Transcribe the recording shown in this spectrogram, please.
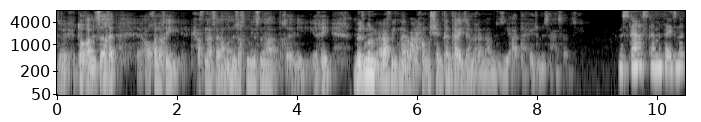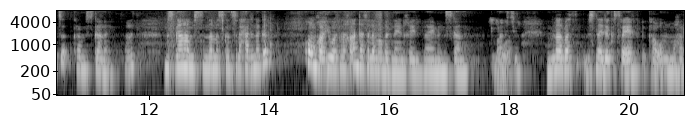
ዝብል ሕቶ ከምፅእ እክእል ኣብኡ ከለኪ ሓፍትና ሰላሙን እዚ ክትምልስና ትክእሊ ኢኪ መዝሙር ምዕራፍ ሚእትን ኣርባዓን ሓሙሽተን ከ እንታይ እዩ ዘምህረና ምስዚ ኣተሓሒዙ ምስዚ ሓሳብ እዚ ምስጋናስ ካብ ምንታይ እዩ ዝመፅእ ካብ ምስጋና እዩ ማለት ምስጋና ምስ እነመስግን ስለ ሓደ ነገር ከምኡ ከዓ ሂወትና ከዓ እንዳተለማመድናዮ ንከይድ ናይ ምምስጋን ማለት እዩ ምናልባት ምስ ናይ ደቂ እስራኤል ካብኦም ንመሃሮ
